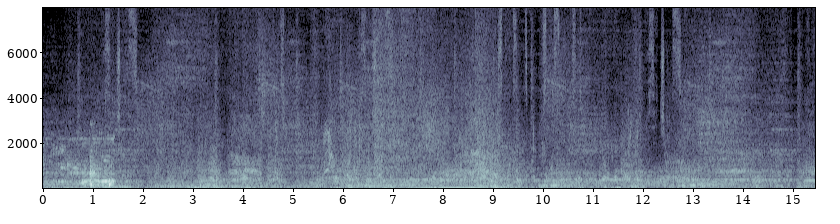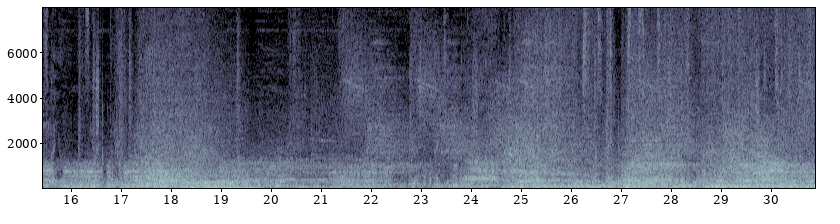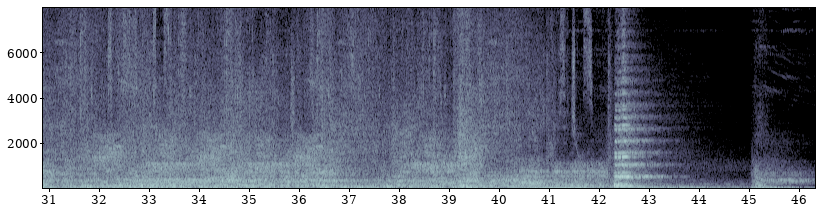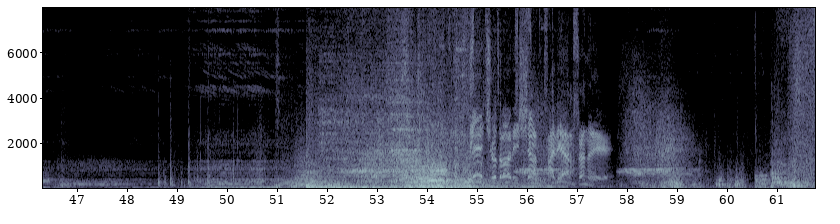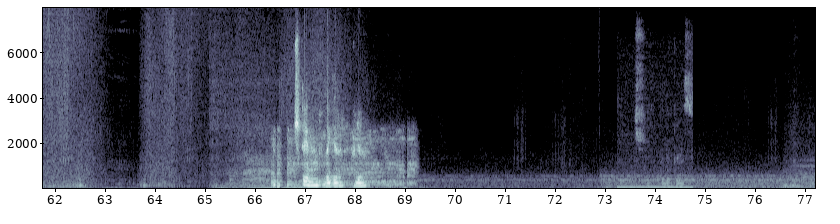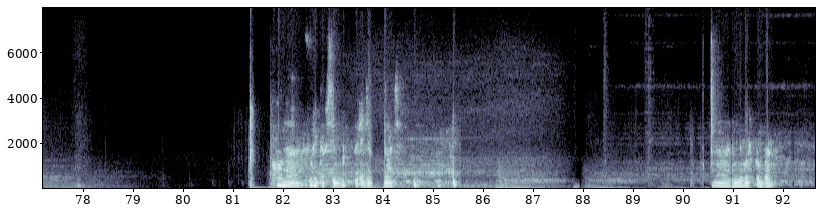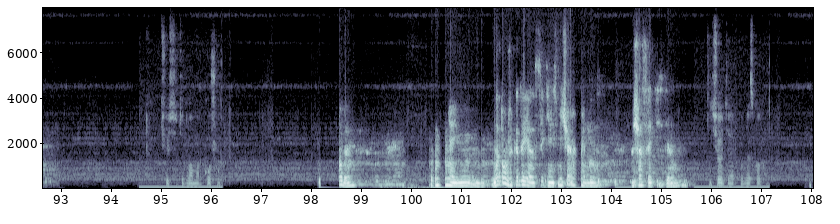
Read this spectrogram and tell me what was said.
Повержены! Четыре минуты до гера. Ждем. Хона фурика всего переделать. В РПБ. Чё себе два маркоша? Ну да. У меня на том же КД я с этими с мечами был. А сейчас эти сделал. И чё у тебя РПБ сколько?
